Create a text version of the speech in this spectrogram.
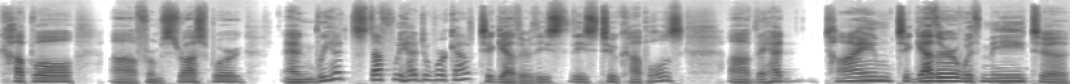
couple uh, from Strasbourg. And we had stuff we had to work out together, these, these two couples. Uh, they had time together with me to,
